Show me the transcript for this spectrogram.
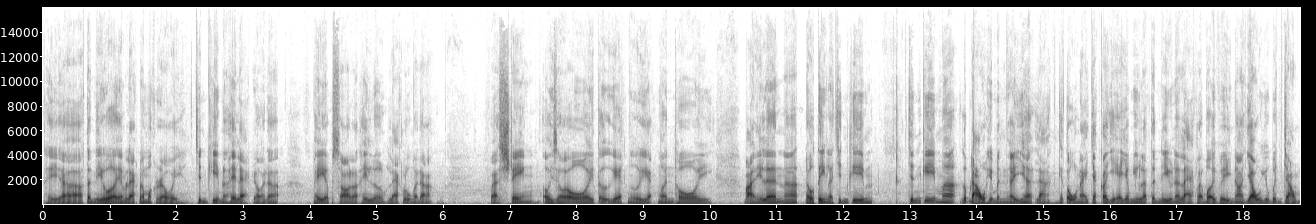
thì uh, tình yêu ơi em lạc đã mất rồi. Chính kiếm là thấy lạc rồi đó. Pay up so là thấy lương lạc luôn rồi đó. Và strength ôi rồi ôi tự gạt người gạt mình thôi. Bài này lên á, đầu tiên là chính kiếm. Chính kiếm á, lúc đầu thì mình nghĩ á, là cái tụ này chắc có vẻ giống như là tình yêu nó lạc là bởi vì nó giấu vô bên trong.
